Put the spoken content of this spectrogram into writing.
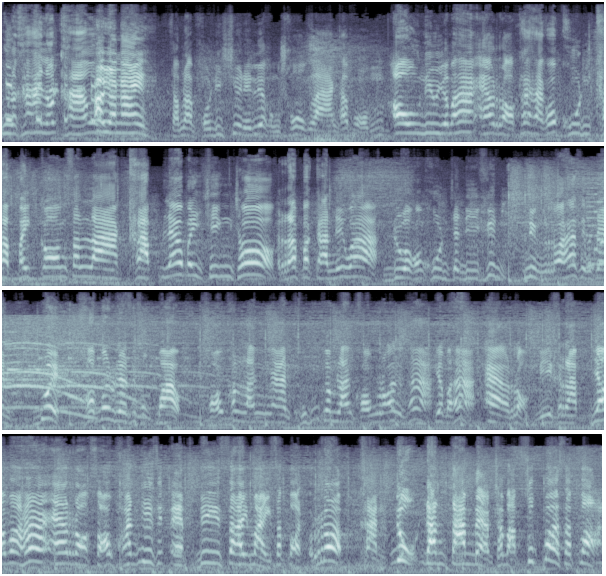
มูลค่าให้รถเขาเอายังไง สำหรับคนที่เชื่อในเรื่องของโชคลางครับผมเอานิวยามาฮ่าแอร์รอกถ้าหากว่าคุณขับไปกองสลากขับ แล้วไปชิงโชค รับประกันได้ว่าดวงของคุณจะดีขึ้น 150%ด้วยคอมเบอร์เรือ16วาล์ว ของพลังงานคุ้มกำลังของ115ยามาฮ่าแอร์ร็อกนี้ครับยามาฮ่าแอร์ร็อก2021 ดีไซน์ใหม่สปอร์ตรอบคัน ดุดันตามแบบฉบับซุปเปอร์สปอร์ต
